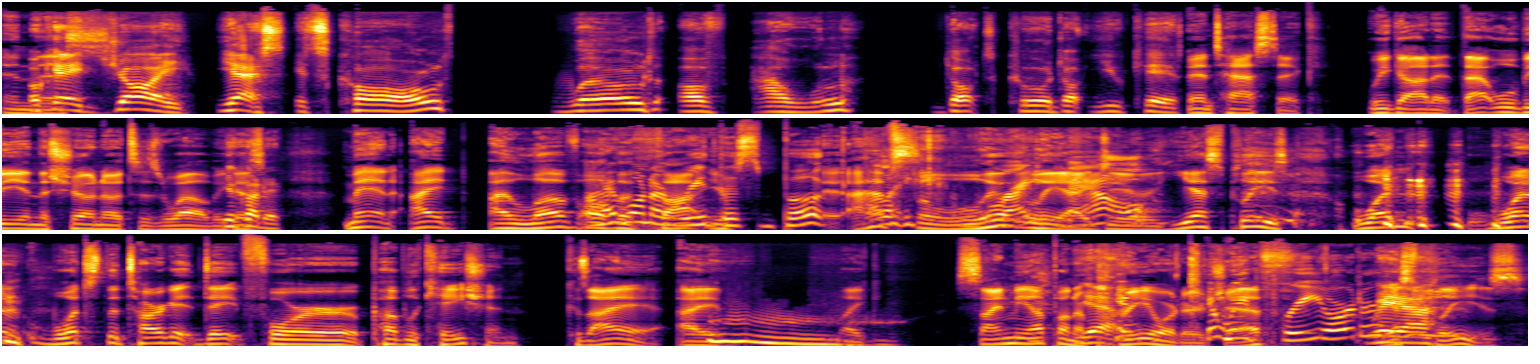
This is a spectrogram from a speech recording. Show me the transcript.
in okay, this? Joy. Yes, it's called worldofowl.co.uk. Fantastic. We got it. That will be in the show notes as well. You Because got it. man, I I love all I the want to read you're- this book. like, Absolutely, right I now. do. Yes, please. What what what's the target date for publication? Because I I like sign me up on a Yeah. pre-order, Can Jeff. we pre-order? Yeah. yes, please.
